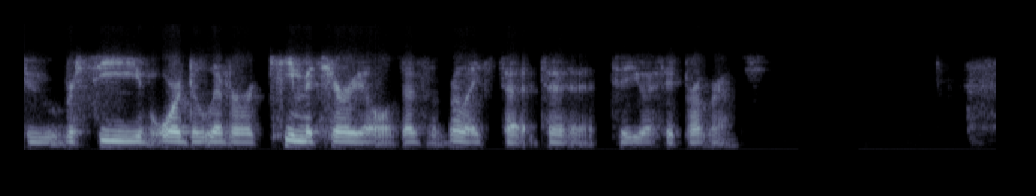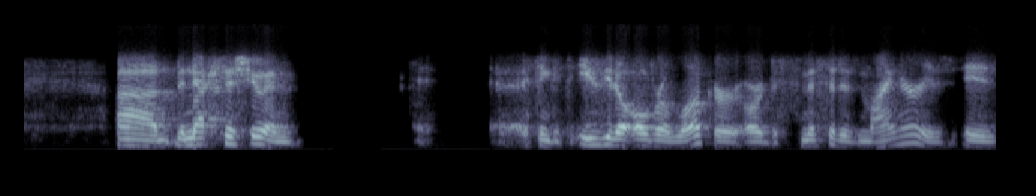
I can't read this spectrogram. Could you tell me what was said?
to receive or deliver key materials as it relates to, to, to USAID programs. Uh, the next issue, and I think it's easy to overlook or, or dismiss it as minor, is, is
